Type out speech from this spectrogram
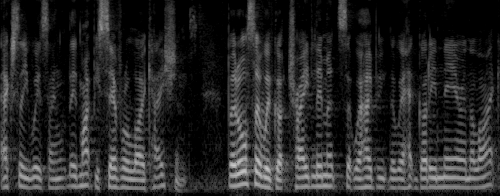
Actually, we're saying there might be several locations. But also we've got trade limits that we're hoping that we got in there and the like.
